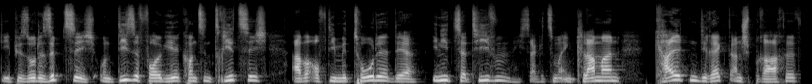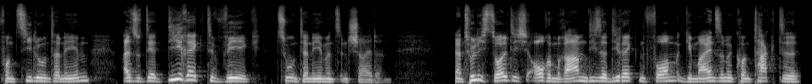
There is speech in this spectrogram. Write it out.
Die Episode 70 und diese Folge hier konzentriert sich aber auf die Methode der Initiativen, ich sage jetzt mal in Klammern, kalten Direktansprache von Zielunternehmen, also der direkte Weg zu Unternehmensentscheidern. Natürlich sollte ich auch im Rahmen dieser direkten Form gemeinsame Kontakte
